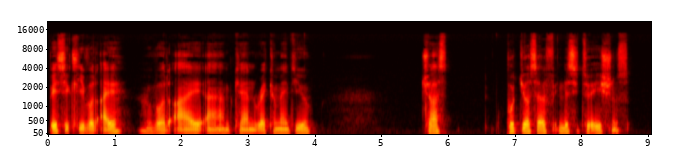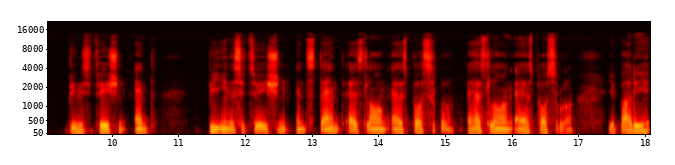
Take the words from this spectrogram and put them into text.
basically what I what I um, can recommend you. Just put yourself in the situations, be in a situation and be in a situation and stand as long as possible, as long as possible. Your body,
